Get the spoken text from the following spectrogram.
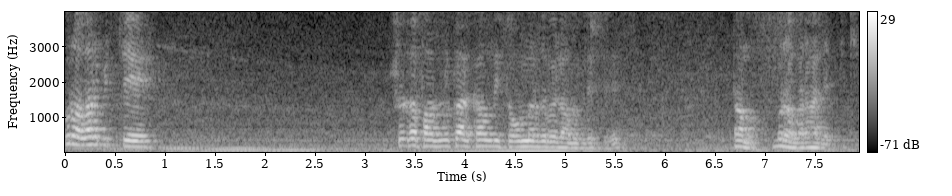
Buralar bitti. Şurada fazlalıklar kaldıysa onları da böyle alabilirsiniz. Tamam, buraları hallettik.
